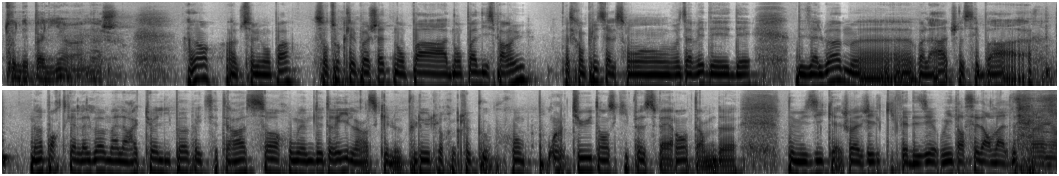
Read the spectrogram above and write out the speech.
Tout n'est pas lié à un âge. ah non, absolument pas. Surtout que les pochettes n'ont pas, n'ont pas disparu. Parce qu'en plus, elles sont, vous avez des, des, des albums, euh, voilà, je sais pas, n'importe quel album à l'heure actuelle, hip-hop, etc., sort, ou même de drill, hein, ce qui est le plus, le, plus pointu dans ce qui peut se faire en termes de, de musique. Je vois Gilles qui fait des yeux, oui, non, c'est normal. Ouais, non,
